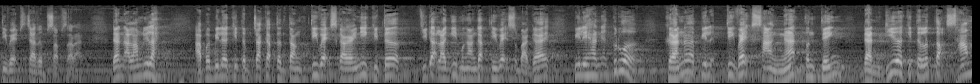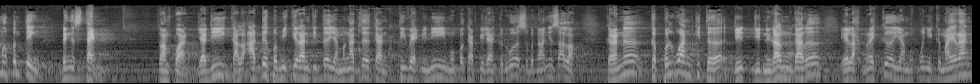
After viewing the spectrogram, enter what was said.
TVET secara besar-besaran dan Alhamdulillah apabila kita bercakap tentang TVET sekarang ini kita tidak lagi menganggap TVET sebagai pilihan yang kedua kerana TVET sangat penting dan dia kita letak sama penting dengan STEM tuan-puan. Jadi kalau ada pemikiran kita yang mengatakan TWEB ini merupakan pilihan kedua sebenarnya salah. Kerana keperluan kita di, di dalam negara ialah mereka yang mempunyai kemahiran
